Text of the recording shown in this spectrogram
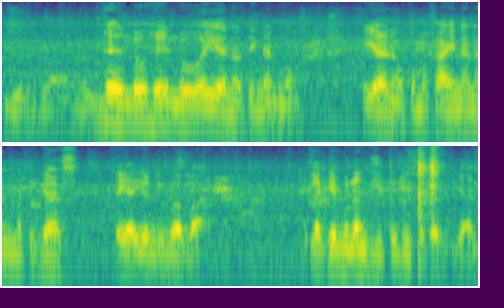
Hindi nag-aaral. Hello, hello. Ayan o, tingnan mo. Ayan o, kumakain na ng matigas. Kaya yun ibaba. Lagyan mo lang dito, dito. Kasi yan.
